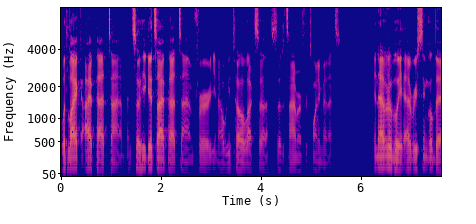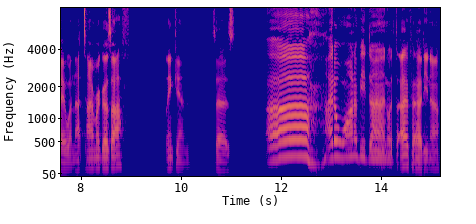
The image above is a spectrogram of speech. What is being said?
would like iPad time, and so he gets iPad time for you know we tell Alexa set a timer for 20 minutes inevitably every single day when that timer goes off, Lincoln says, "Oh, I don't want to be done with the iPad," you know.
